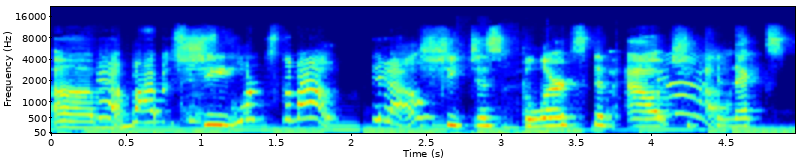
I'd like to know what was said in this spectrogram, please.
Um, Yeah, but she, She- blurts them out, you know? she just blurts them out she connects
